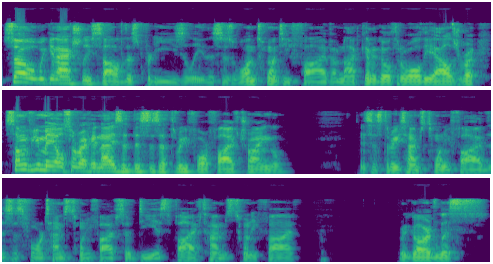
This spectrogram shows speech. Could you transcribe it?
So we can actually solve this pretty easily. This is 125. I'm not going to go through all the algebra. Some of you may also recognize that this is a 3, 4, 5 triangle. This is 3 times 25. This is 4 times 25. So D is 5 times 25. Regardless,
